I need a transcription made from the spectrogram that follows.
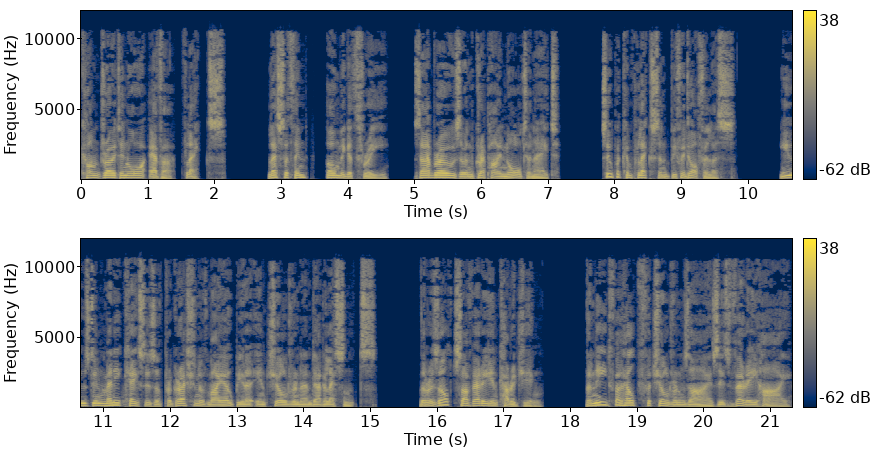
Chondroitin or Everflex. Lecithin, omega-3. Zambroza and grapine alternate. Supercomplex and bifidophilus. Used in many cases of progression of myopia in children and adolescents. The results are very encouraging. The need for help for children's eyes is very high.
